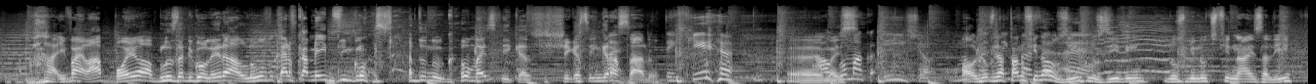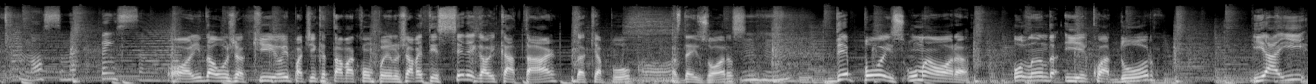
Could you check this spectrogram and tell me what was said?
Aí vai lá, põe a blusa de goleiro, a luva, o cara fica meio desengonçado no gol, mas fica, chega a ser engraçado. Tem que. É, mas- alguma coisa. Ixi, ó. Ó, o jogo já tá que no fazer. finalzinho, É. inclusive, hein? Nos minutos finais ali. Nossa, mas pensa. Ó, ainda hoje aqui, eu e Patica tava acompanhando, já vai ter Senegal e Catar daqui a pouco, às 10 horas. Uhum. Depois, uma hora, Holanda e Equador. E aí,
